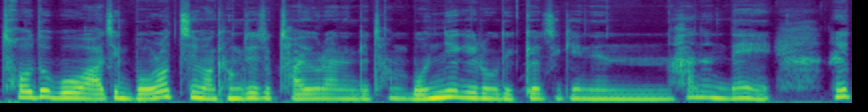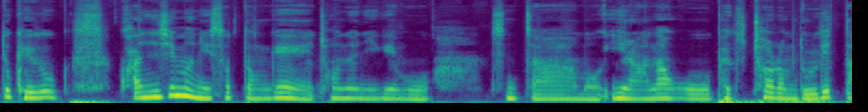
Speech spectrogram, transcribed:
저도 뭐 아직 멀었지만 경제적 자유라는 게 참 먼 얘기로 느껴지기는 하는데 그래도 계속 관심은 있었던 게 저는 이게 뭐 진짜 뭐 일 안 하고 백수처럼 놀겠다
